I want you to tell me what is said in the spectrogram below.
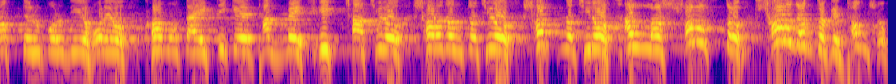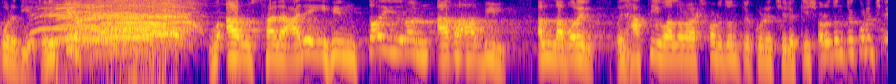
রক্তের উপর দিয়ে হলেও, ক্ষমতায় টিকে থাকবে, ইচ্ছা ছিল, ষড়যন্ত্র ছিল, স্বপ্ন ছিল, আল্লাহ সমস্ত ষড়যন্ত্রকে ধ্বংস করে দিয়েছে। আল্লাহ বলেন, ওই হাতিওয়ালারা ষড়যন্ত্র করেছিল। কি ষড়যন্ত্র করেছে?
